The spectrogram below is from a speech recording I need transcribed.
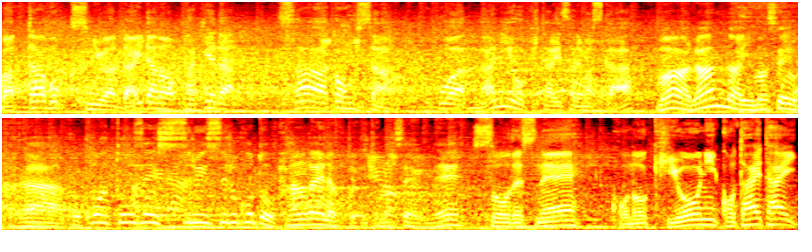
バッターボックスには代打の武田。さあ赤星さんここは何を期待されますか？まあランナーいませんからここは当然出塁することを考えなくてはいけませんよね。そうですね。この起用に応えたい。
